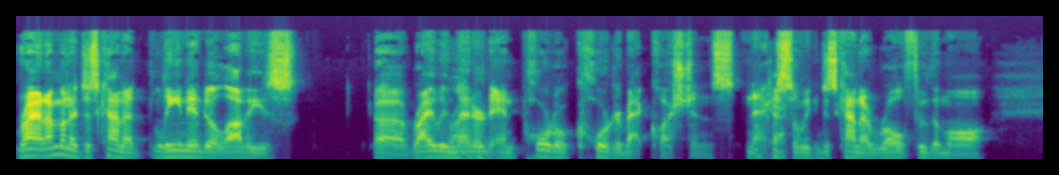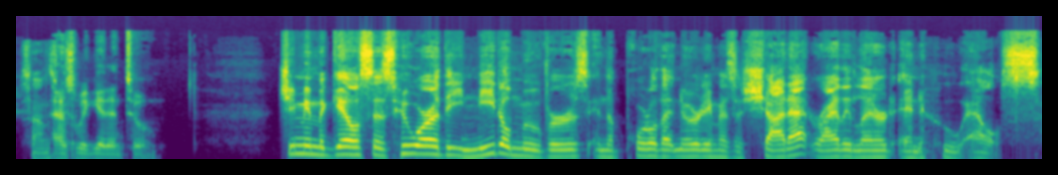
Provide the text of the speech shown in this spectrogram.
Ryan, I'm going to just kind of lean into a lot of these uh, Riley right. Leonard and portal quarterback questions next, okay. so we can just kind of roll through them all Sounds as good. we get into them. Jimmy McGill says, "Who are the needle movers in the portal that Notre Dame has a shot at? Riley Leonard and who else?"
